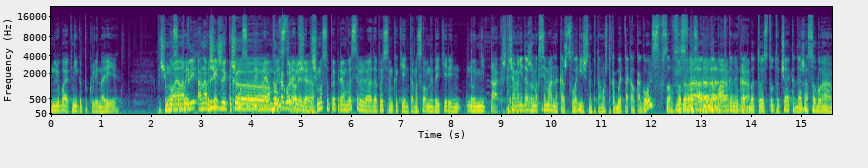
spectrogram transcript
любая книга по кулинарии. Почему супы, она, бли, она почему, ближе почему к, супы прям к алкоголю? Вообще. Почему супы прям выстрелили, а, допустим, какие-нибудь там условные дайкири, ну, не так. Чтобы... Причем они даже максимально кажутся логичны, потому что как бы так алкоголь с, ну, с, да, с да, добавками, да, как да. бы, то есть тут у человека даже особо,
